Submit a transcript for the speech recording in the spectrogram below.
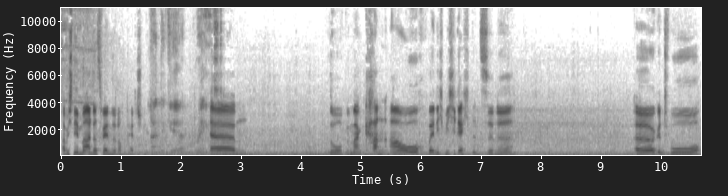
Aber ich nehme mal an, das werden sie noch patchen. Ähm, so, man kann auch, wenn ich mich recht entsinne, irgendwo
